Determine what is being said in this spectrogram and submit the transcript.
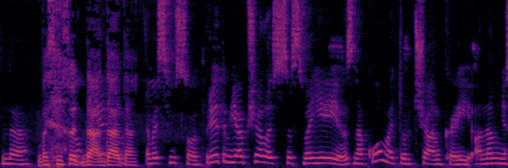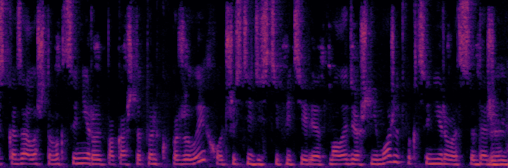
Да. 800, да, да, да. 800. При этом я общалась со своей знакомой турчанкой. Она мне сказала, что вакцинируют пока что только пожилых от 65 лет. Молодежь не может вакцинироваться, даже mm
